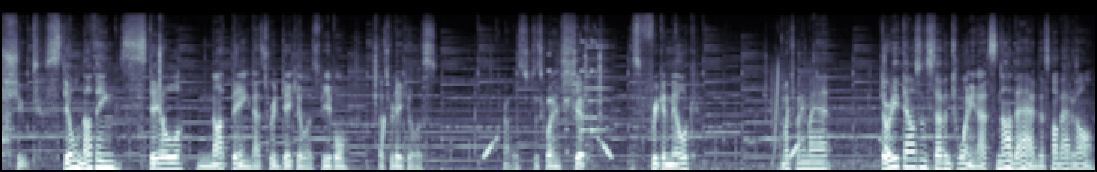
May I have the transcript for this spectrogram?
Shoot. Still nothing. Still nothing. That's ridiculous, people. That's ridiculous. Alright, let's just go ahead and ship this freaking milk. How much money am I at? 30,720. That's not bad. That's not bad at all.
